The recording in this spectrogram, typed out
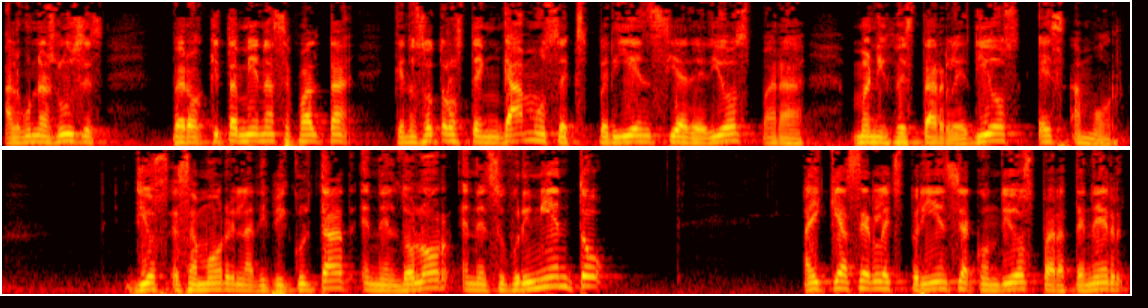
algunas luces. Pero aquí también hace falta que nosotros tengamos experiencia de Dios para manifestarle. Dios es amor. Dios es amor en la dificultad, en el dolor, en el sufrimiento. Hay que hacer la experiencia con Dios para tener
